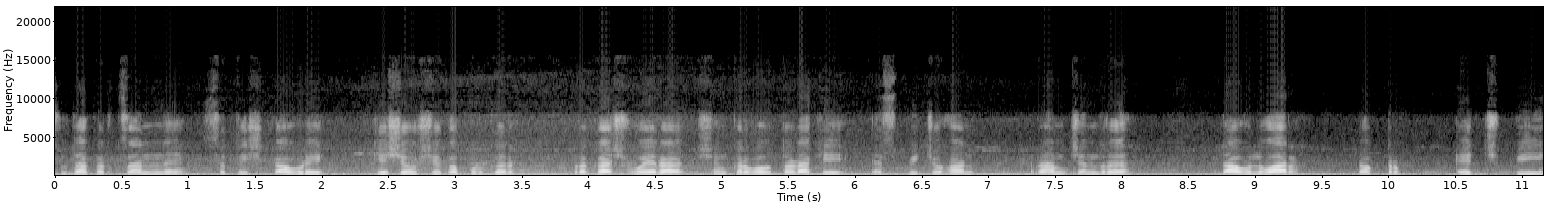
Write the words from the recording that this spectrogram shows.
Sudhakar Chandane Satish Kawade Keshav Shekapurkar Prakash Vairal Shankarbhau Tadakhe S P Chauhan Ramchandra Dawalwar doctor H P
